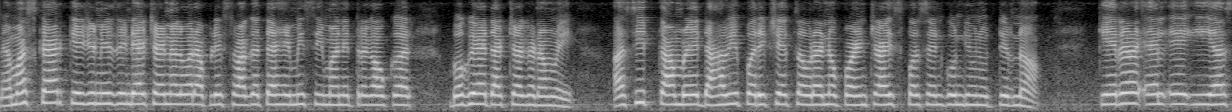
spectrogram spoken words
नमस्कार के जी न्यूज इंडिया चॅनलवर आपले स्वागत आहे. मी सीमा नेत्रगावकर. बघूयात आजच्या घडामोडी. असित कांबळे दहावी परीक्षेत चौऱ्याण्णव पॉईंट चाळीस पर्सेंट गुण घेऊन उत्तीर्ण. Kerala L A E S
